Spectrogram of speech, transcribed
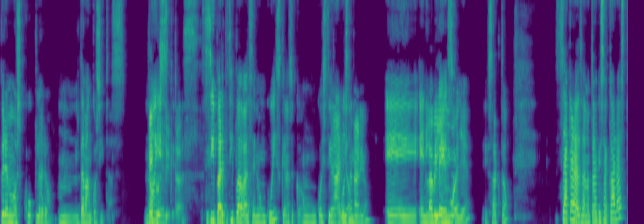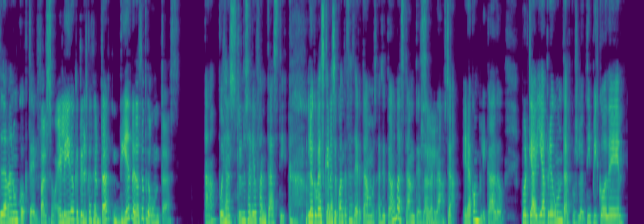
pero en Moscú, claro, mm, daban cositas. ¿no? Qué Y es que cositas. si participabas en un quiz, que no sé, un cuestionario, Cuestionario. eh, en La inglés, bilingüe. oye, exacto, sacaras la nota que sacaras, te daban un cóctel. Falso. He leído que tienes que acertar 10 de 12 preguntas. Ah, pues a nosotros nos salió fantástico. Lo que pasa es que no sé cuántas acertamos. Acertamos bastantes, la Sí. verdad. O sea, era complicado. Porque había preguntas, pues lo típico de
